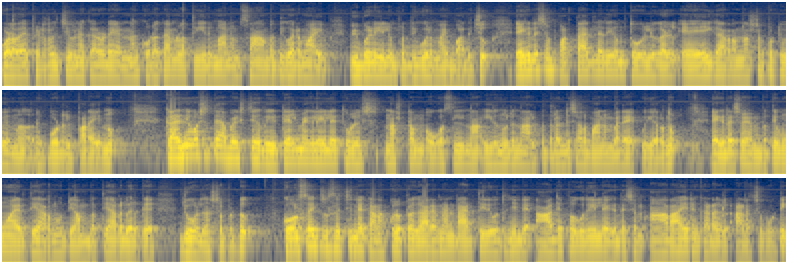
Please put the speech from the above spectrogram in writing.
കൂടാതെ ഫെഡറൽ ജീവനക്കാരുടെ എണ്ണം കുറയ്ക്കാനുള്ള തീരുമാനം സാമ്പത്തികപരമായും വിപണിയിലും പ്രതികൂലമായി ബാധിച്ചു. ഏകദേശം പത്തായിരത്തിലധികം തൊഴിലുകൾ എ ഐ കാരണം നഷ്ടപ്പെട്ടുവെന്ന് റിപ്പോർട്ടിൽ പറയുന്നു. കഴിഞ്ഞ വർഷത്തെ അപേക്ഷിച്ച് റീറ്റെയിൽ മേഖലയിലെ തൊഴിൽ നഷ്ടം ഓഗസ്റ്റിൽ ഇരുന്നൂറ്റി നാൽപ്പത്തിരണ്ട് ശതമാനം വരെ ഉയർന്നു. ഏകദേശം എൺപത്തി മൂവായിരത്തി അറുന്നൂറ്റി അമ്പത്തി ആറ് പേർക്ക് ജോലി നഷ്ടപ്പെട്ടു. കോർസൈറ്റ് റിസർച്ചിന്റെ കണക്കുകൾ പ്രകാരം രണ്ടായിരത്തി ഇരുപത്തിയഞ്ചിന്റെ ആദ്യ പകുതിയിൽ ഏകദേശം ആറായിരം കടകൾ അടച്ചുപൂട്ടി.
